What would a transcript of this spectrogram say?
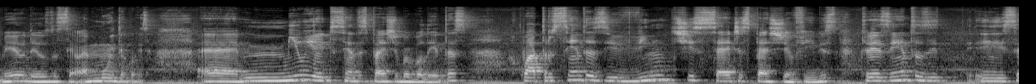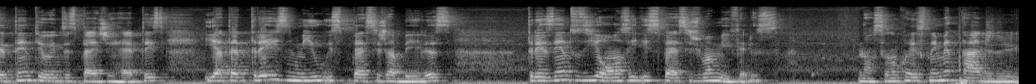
meu Deus do céu, é muita coisa. É, 1.800 espécies de borboletas, 427 espécies de anfíbios, 378 espécies de répteis e até 3 mil espécies de abelhas, 311 espécies de mamíferos. Nossa, eu não conheço nem metade de,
